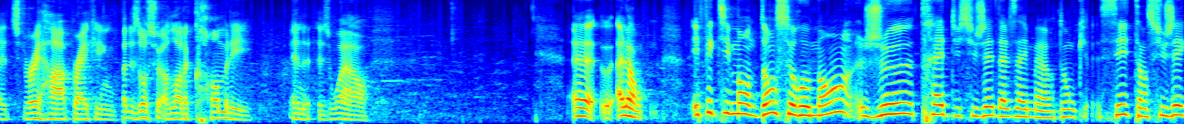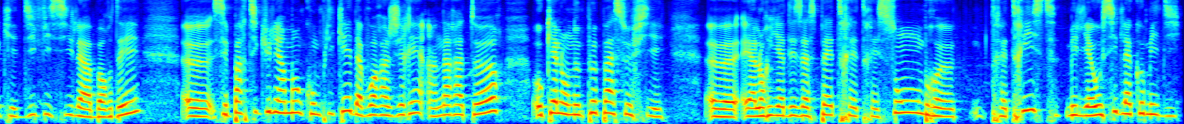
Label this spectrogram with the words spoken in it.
it's very heartbreaking, but there's also a lot of comedy in it as well. Euh, alors, effectivement, dans ce roman, je traite du sujet d'Alzheimer. Donc, c'est un sujet qui est difficile à aborder. Euh, c'est particulièrement compliqué d'avoir à gérer un narrateur auquel on ne peut pas se fier. Euh, et alors, il y a des aspects très, très sombres, très tristes, mais il y a aussi de la comédie.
